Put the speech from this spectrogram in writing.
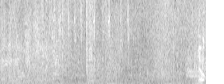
There you go. Nope.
